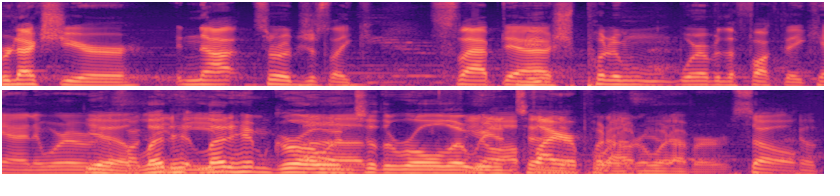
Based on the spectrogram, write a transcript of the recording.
for next year, and not sort of just like slapdash, put him wherever the fuck they can and wherever. Yeah, the fuck let they hi- need, let him grow uh, into the role that you we know, a intended fire for put him, out or yeah. whatever. So. Yep.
